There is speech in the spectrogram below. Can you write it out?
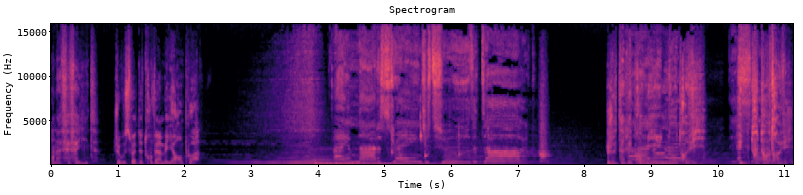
On a fait faillite? Je vous souhaite de trouver un meilleur emploi. Je t'avais promis une autre vie. Une toute autre vie.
